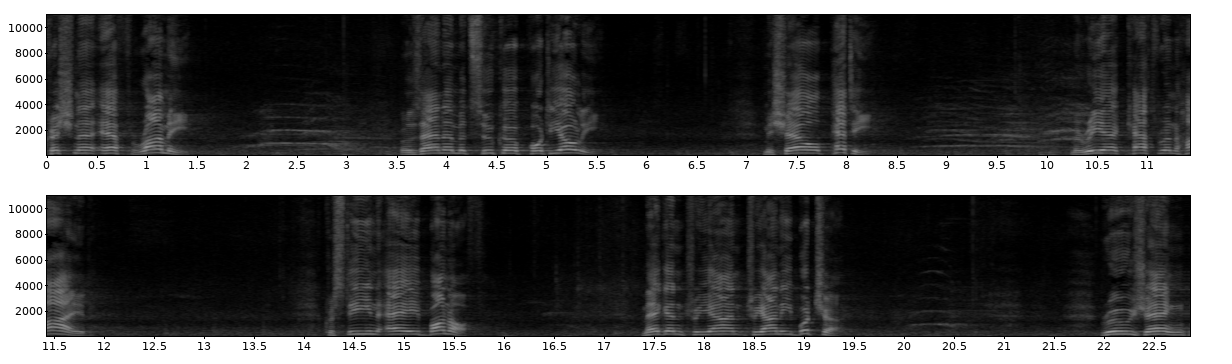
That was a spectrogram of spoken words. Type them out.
Krishna F. Rami. Rosanna Mitsuka Portioli. Michelle Petty. Maria Catherine Hyde. Christine A. Bonoff. Megan Trian Triani Butcher. Ru Zheng.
